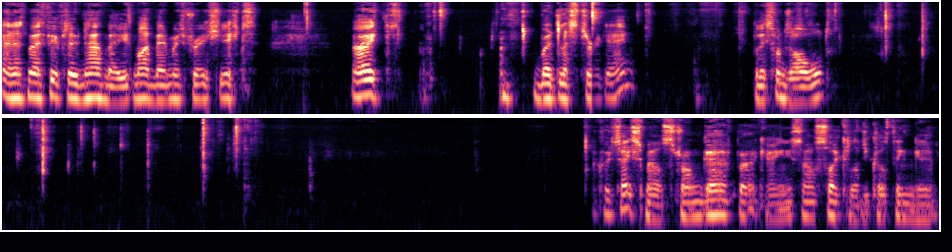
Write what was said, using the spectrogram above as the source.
And as most people who know me, my memory's pretty shit. Right, Red Leicester again. But this one's old. I could say smells stronger, but again, it's a psychological thing, you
